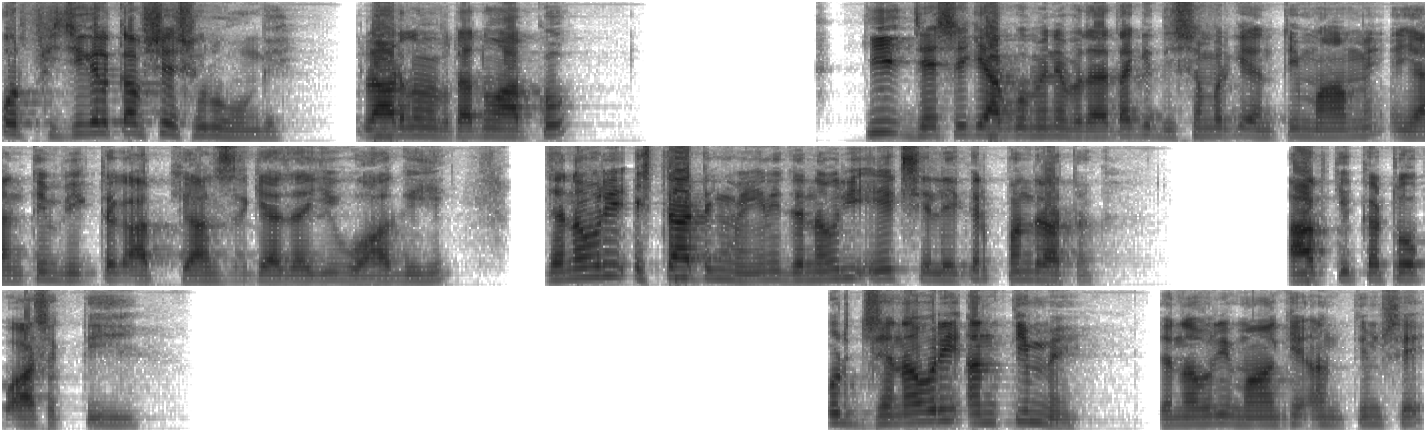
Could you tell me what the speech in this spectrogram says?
और फ़िज़िकल कब से शुरू होंगे? लाडनो में बता दूँ आपको कि जैसे कि आपको मैंने बताया था कि दिसंबर के अंतिम माह में या अंतिम वीक तक आपकी आंसर क्या आ जाएगी? वो आ गई है। जनवरी स्टार्टिंग में, यानी जनवरी एक से लेकर पंद्रह तक आपकी कट ऑफ़ आ सकती है। और जनवरी अंतिम में, जनवरी माह के अंतिम से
